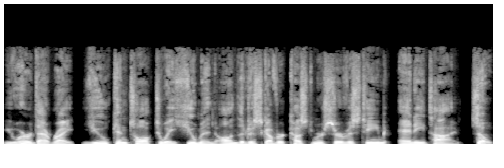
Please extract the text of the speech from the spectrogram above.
you heard that right. You can talk to a human on the Discover customer service team anytime. So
